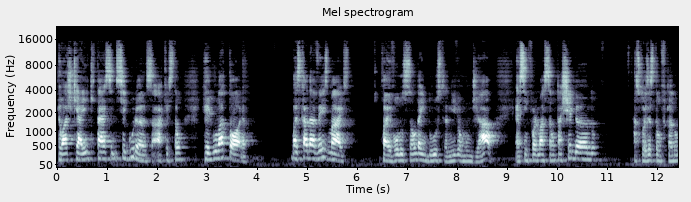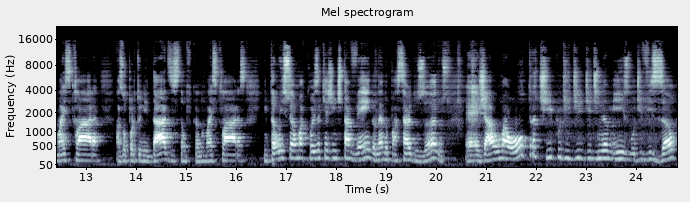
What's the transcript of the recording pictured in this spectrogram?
eu acho que é aí que está essa insegurança, a questão regulatória. Mas cada vez mais, com a evolução da indústria a nível mundial, essa informação está chegando, as coisas estão ficando mais claras, as oportunidades estão ficando mais claras. Então, isso é uma coisa que a gente está vendo né, no passar dos anos, é, já uma outra tipo de, de, de, dinamismo, de visão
